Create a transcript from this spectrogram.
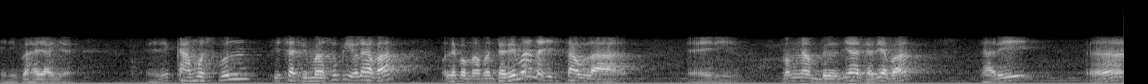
Ini bahayanya. Ini kamus pun bisa dimasuki oleh apa? Oleh pemahaman. Dari mana istaula? Nah, ini mengambilnya dari apa? Dari eh,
